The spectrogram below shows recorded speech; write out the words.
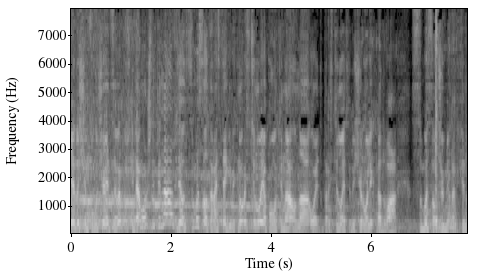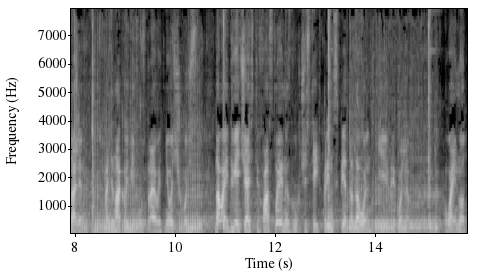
следующем, получается, выпуске. Да можешь и финал сделать, смысл это растягивать. Ну, растяну я полуфинал на... Ой, этот растяну я следующий ролик на два. Смысл, что мне там в финале одинаковые битвы устраивать, не очень хочется. Давай две части, фастлейн из двух частей. В принципе, это довольно-таки прикольно. Why not?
